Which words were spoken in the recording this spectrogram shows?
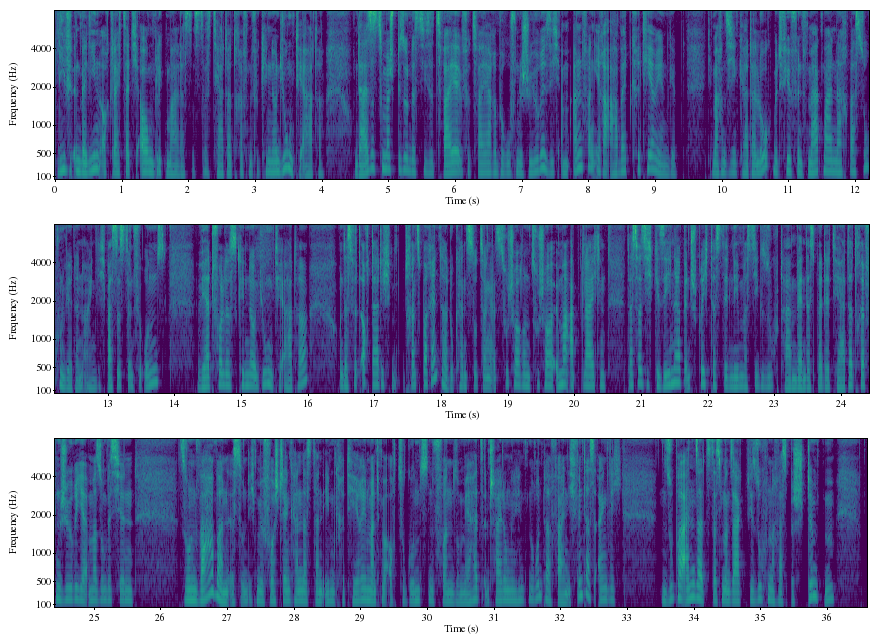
lief in Berlin auch gleichzeitig Augenblick mal. Das ist das Theatertreffen für Kinder- und Jugendtheater. Und da ist es zum Beispiel so, dass diese zwei, für zwei Jahre berufene Jury sich am Anfang ihrer Arbeit Kriterien gibt. Die machen sich einen Katalog mit vier, fünf Merkmalen nach, was suchen wir denn eigentlich? Was ist denn für uns wertvolles Kinder- und Jugendtheater? Und das wird auch dadurch transparenter. Du kannst sozusagen als Zuschauerin und Zuschauer immer abgleichen, das, was ich gesehen habe, entspricht das denn dem, was sie gesucht haben. Während das bei der Theatertreffen-Jury ja immer so ein bisschen so ein Wabern ist und ich mir vorstellen kann, dass dann eben Kriterien manchmal auch zugunsten von so Mehrheitsentscheidungen hinten runterfallen. Ich finde das eigentlich ein super Ansatz, dass man sagt, wir suchen nach was Bestimmtem.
